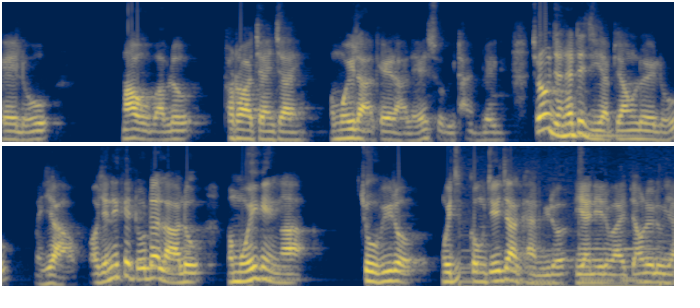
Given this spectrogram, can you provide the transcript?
ခဲ့လို့ငါ့ကိုဘာလို့ထောထောကြိုင်ကြိုင်မမွေးလာခဲ့တာလဲဆိုပြီးထိုင်ပလိမ့်တယ်ကျွန်တော် genetic ကြီးကပြောင်းလဲလို့မရဘူး။ organic တိုးတက်လာလို့မမွေးခင်ကကြိုပြီးတော့ငွေကုန်ကြေးကြခံပြီးတော့ DNA တစ်ပိုင်းပြောင်းလဲလို့ရ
